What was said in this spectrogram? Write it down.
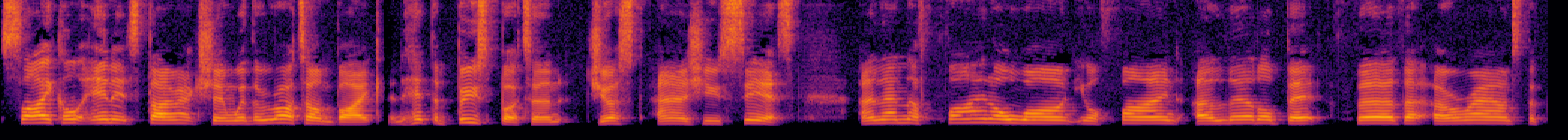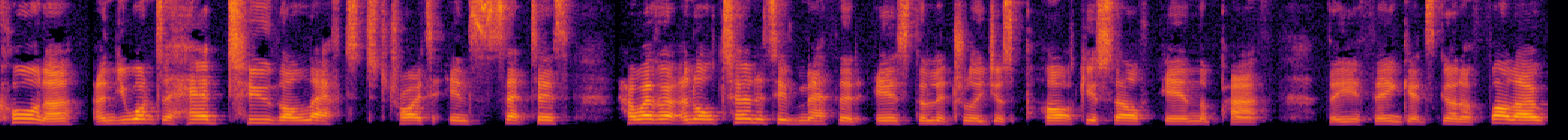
cycle in its direction with the Rotom bike and hit the boost button just as you see it. And then the final one you'll find a little bit further around the corner and you want to head to the left to try to intercept it. However, an alternative method is to literally just park yourself in the path that you think it's going to follow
